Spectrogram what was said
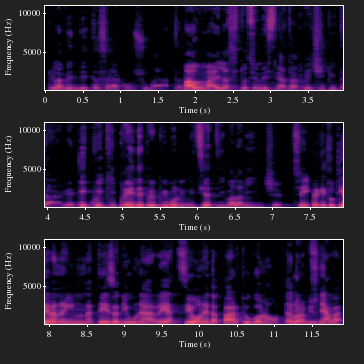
che la vendetta sarà consumata. Ma ormai la situazione è destinata a precipitare e qui chi prende per primo l'iniziativa la vince. Sì, perché tutti erano in attesa di una reazione da parte ugonotta. Allora bisognava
